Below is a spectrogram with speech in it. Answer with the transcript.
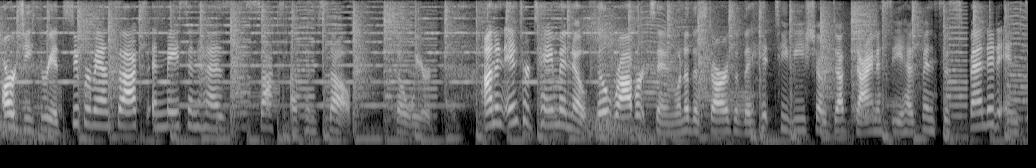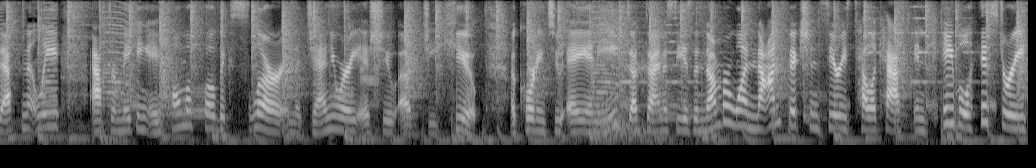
RG3 had Superman socks, and Mason has socks of himself. So weird. On an entertainment note, Phil Robertson, one of the stars of the hit TV show Duck Dynasty, has been suspended indefinitely after making a homophobic slur in the January issue of GQ. According to A&E, Duck Dynasty is the number one nonfiction series telecast in cable history.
